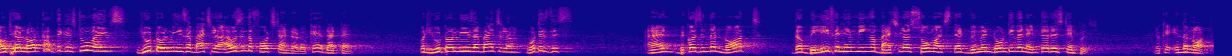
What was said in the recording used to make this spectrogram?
Out here, Lord Karthik has two wives. You told me he's a bachelor. I was in the fourth standard, okay, at that time. But you told me he's a bachelor. What is this? And because in the north, the belief in him being a bachelor so much that women don't even enter his temples. Okay, in the north,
